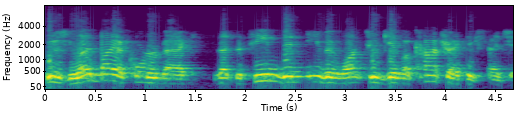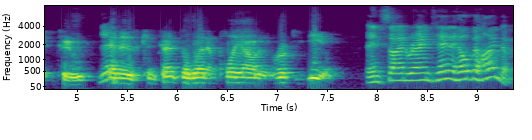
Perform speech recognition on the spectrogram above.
who's led by a quarterback that the team didn't even want to give a contract extension to Yeah. and is content to let him play out his rookie deal. And sign Ryan Tannehill behind him.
